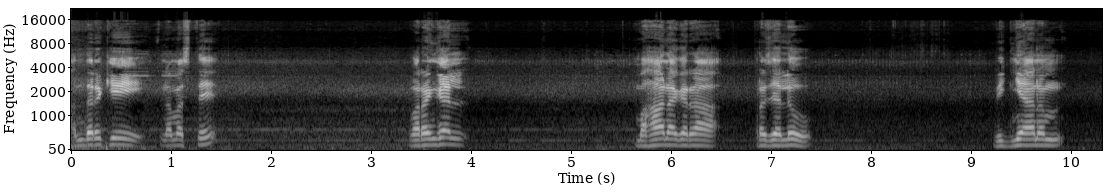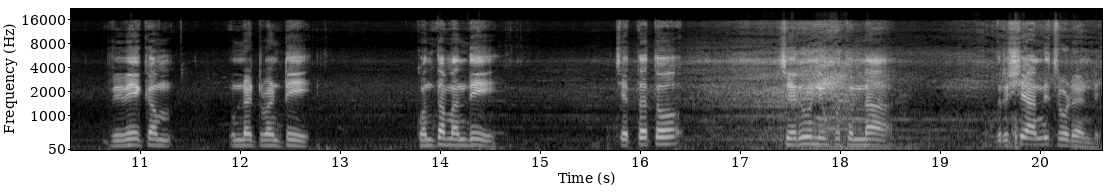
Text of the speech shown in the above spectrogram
అందరికీ నమస్తే. వరంగల్ మహానగర ప్రజలు విజ్ఞానం వివేకం ఉన్నటువంటి కొంతమంది చెత్తతో చెరువు నింపుతున్న దృశ్యాన్ని చూడండి.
